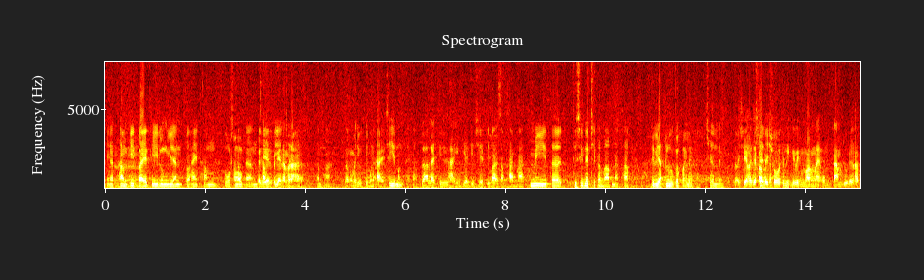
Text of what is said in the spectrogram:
นี่ก็ทำที่ไปที่โรงเรียนก็ให้ทำโค้ชเหมือนกันไปเรียนไปเรียนทำอาหารทำอาหารแล้วก็มาอยู่ที่เมืองไทยที่เมืองไทยครับแล้วอะไรคืออาหารอินเดียที่เชฟคิดว่าสำคัญมาก มีแต่ที่ซิกเนเจอร์กบับนะครับ เดี๋ยวอยากรู้ก็ไปเลยครับ เชิญเลย เดี๋ยวเชฟเขาจะเข้าไปเชิญครับโชว์เทคนิคเล็กๆน้อยๆข้างในผมตามมาดูเลยครับ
